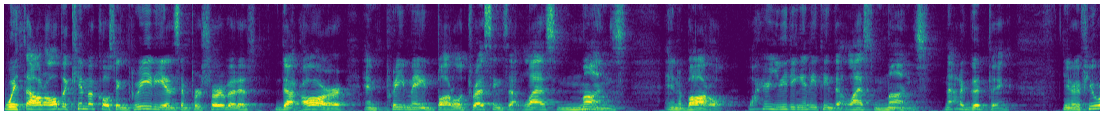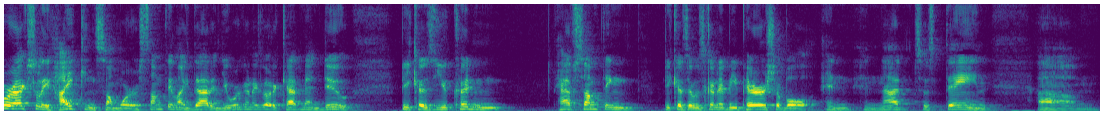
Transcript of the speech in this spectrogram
without all the chemicals, ingredients, and preservatives that are in pre-made bottle dressings that last months in a bottle. Why are you eating anything that lasts months? Not a good thing. You know, if you were actually hiking somewhere or something like that, and you were going to go to Kathmandu because you couldn't have something because it was going to be perishable and, and not sustain um,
